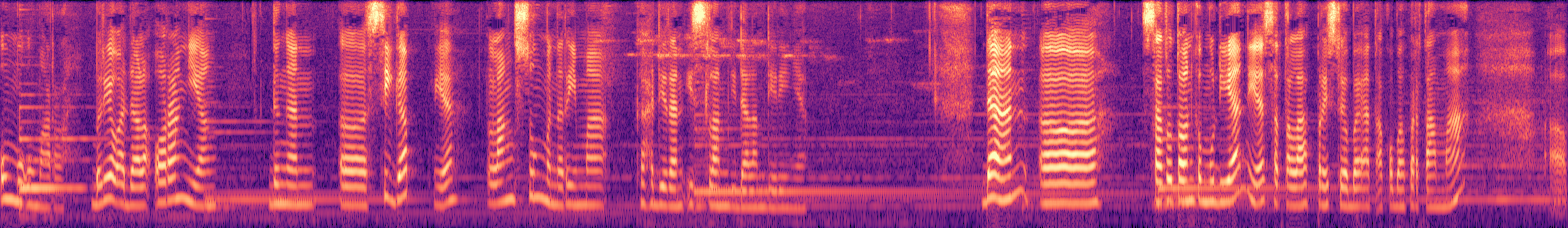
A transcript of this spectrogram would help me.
Ummu Umarah. Beliau adalah orang yang dengan uh, sigap ya langsung menerima kehadiran Islam di dalam dirinya. Dan uh, satu tahun kemudian ya setelah peristiwa Bayat Akobah pertama, uh,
